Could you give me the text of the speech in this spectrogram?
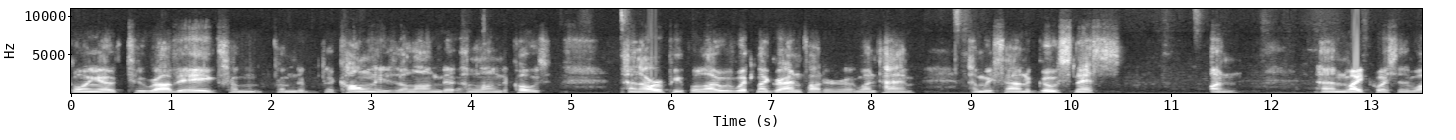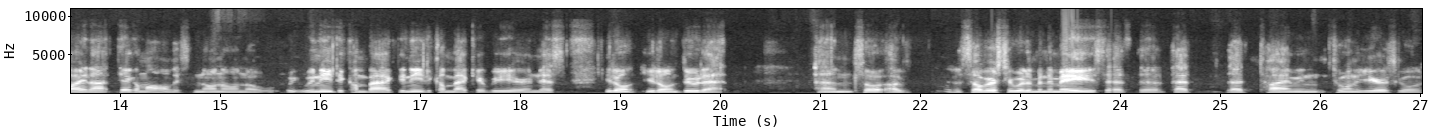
going out to rob the eggs from from the, the, colonies along the along the coast. And our people, I was with my grandfather at one time, and we found a goose nest. One, and my question is, why not take them all? It's no, no, no. We, we need to come back. They need to come back every year, and this you don't you don't do that. And so I've, Sylvester would have been amazed at the, that that time in 200 years ago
